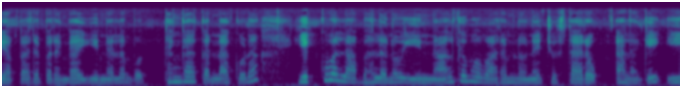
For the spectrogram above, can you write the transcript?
వ్యాపార పరంగా ఈ నెల మొత్తంగా కన్నా కూడా ఎక్కువ లాభాలను ఈ నాలుగవ వారంలోనే చూస్తారు. అలాగే ఈ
